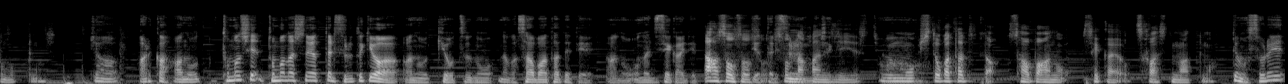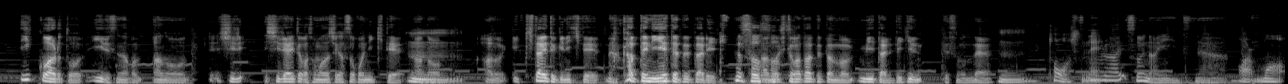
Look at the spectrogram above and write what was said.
と思ってます。じゃあ、あれか、あの、友達、友達とやったりするときは、あの、共通の、なんかサーバー立てて、あの、同じ世界で。あ、そうそうやったそう。そんな感じです。自分も人が立てたサーバーの世界を使わせてもらってます。でもそれ、一個あるといいですね。なんか、あの、知り、知り合いとか友達がそこに来て、あの、うんあの、行きたい時に来て、勝手に家建てたり、そうそうそう。あの、人が建てたの見たりできるんですもんね。うん。そうですねそれ。は、そういうのはいいんですね。だからまあ、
